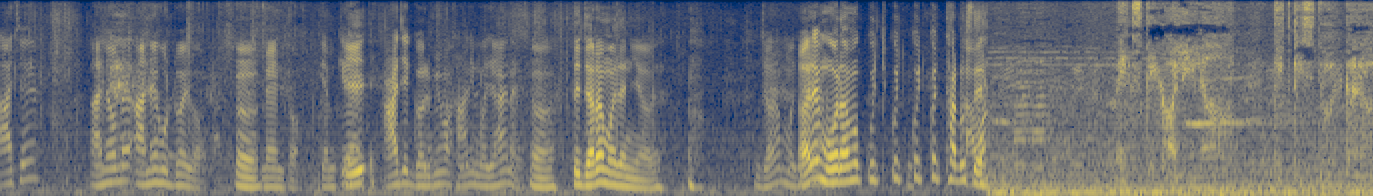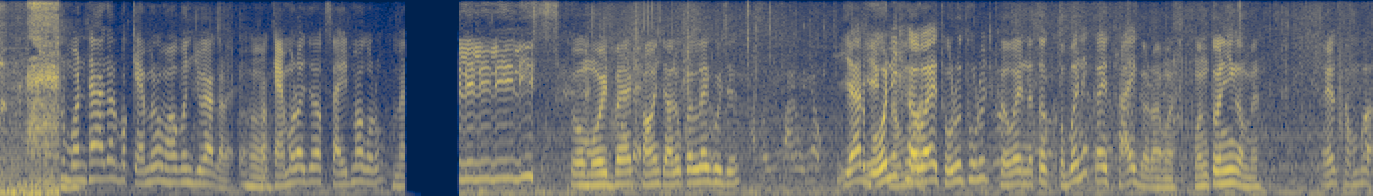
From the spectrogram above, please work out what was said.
આ છે? આને અમે આને હોડવાયો મેન તો. કેમ કે આ જે ગરમીમાં ખાવાની મજા આવે ને તે જરા મજા નહીં આવે. જરા મજા અરે મોરામાં કુચ કુચ કુચ કુચ થાતું છે. મન થાય અગર કેમેરામાં પણ જોયા કરે. તો કેમેરો જરાક સાઈડમાં કરો મેં લી લી લી તો મોહિતભાઈ ખાવાનું ચાલુ કરી નાખ્યું છે. યાર બહુ નહીં ખવાય થોડું થોડું જ ખવાય ન તો ખબર નહીં કઈ થાય ગળામાં. મને તો નહીં ગમે. એક નંબર.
